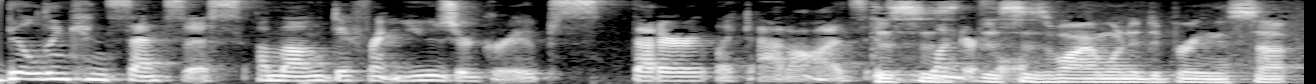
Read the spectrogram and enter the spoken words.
building consensus among different user groups that are like at odds. This it's is wonderful. this is why I wanted to bring this up.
